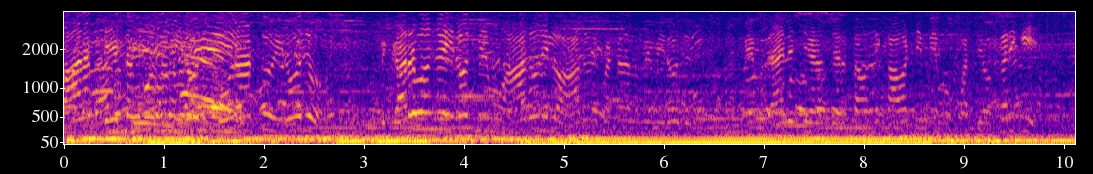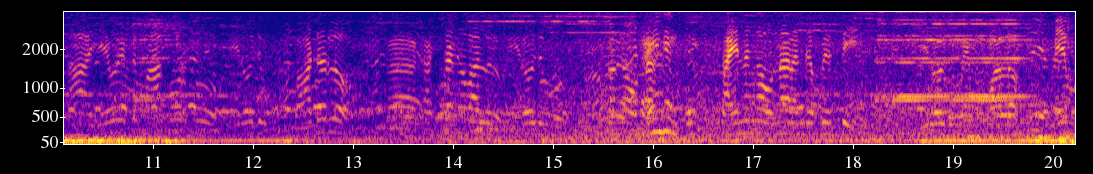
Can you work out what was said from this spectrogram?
భారతదేశం కోసం ఈరోజు పోరాడుతూ ఈరోజు గర్వంగా ఈరోజు మేము ఆదోనిలో ఆదోని పట్టణంలో మేము ఈరోజు మేము ర్యాలీ చేయడం జరుగుతూ ఉంది కాబట్టి మేము ప్రతి ఒక్కరికి ఆ, ఏవైతే మా కొరకు ఈరోజు ఆ, కష్టంగా వాళ్ళు ఈరోజు సైన్యంగా ఉన్నారని చెప్పేసి ఈరోజు మేము వాళ్ళ మేము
